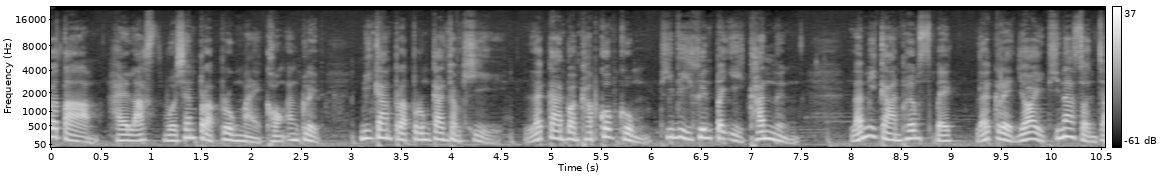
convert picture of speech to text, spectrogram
ก็ตาม Hilux เวอร์ชันปรับปรุงใหม่ของอังกฤษ มีการปรับปรุงการขับขี่ และการบังคับควบคุมที่ดีขึ้นไปอีกขั้นหนึ่ง และมีการเพิ่มสเปคและเกรดย่อยที่น่าสนใจ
